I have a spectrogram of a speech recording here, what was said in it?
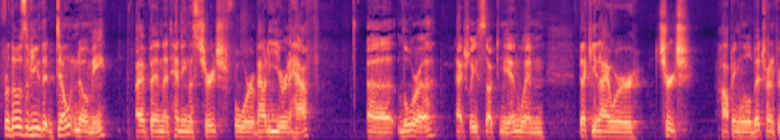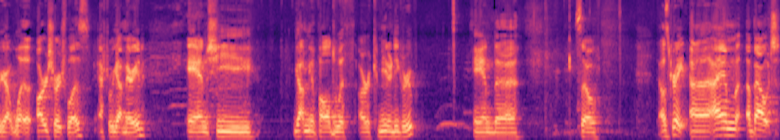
For those of you that don't know me, I've been attending this church for about a year and a half. Uh, Laura actually sucked me in when Becky and I were church hopping a little bit, trying to figure out what our church was after we got married. And she got me involved with our community group. And uh, so that was great. Uh, I am about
